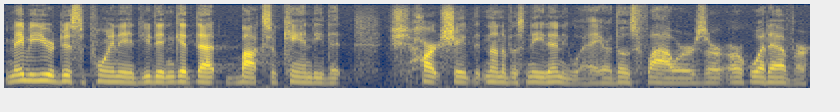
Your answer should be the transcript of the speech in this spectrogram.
Maybe you're disappointed you didn't get that box of candy that heart shape that none of us need anyway, or those flowers, or, or whatever.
